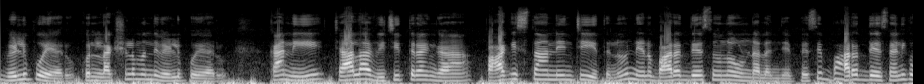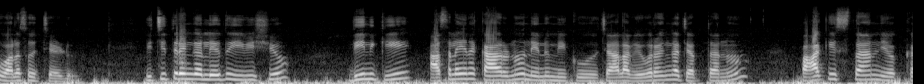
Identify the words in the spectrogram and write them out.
వెళ్ళిపోయారు. కొన్ని లక్షల మంది వెళ్ళిపోయారు. కానీ చాలా విచిత్రంగా పాకిస్తాన్ నుంచి ఇతను నేను భారతదేశంలో ఉండాలని చెప్పేసి భారతదేశానికి వలస వచ్చాడు. విచిత్రంగా లేదు ఈ విషయం? దీనికి అసలైన కారణం నేను మీకు చాలా వివరంగా చెప్తాను. పాకిస్తాన్ యొక్క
